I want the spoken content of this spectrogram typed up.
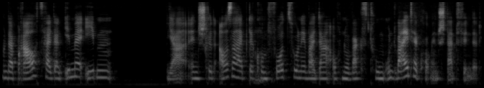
und da braucht es halt dann immer eben ja, einen Schritt außerhalb der Komfortzone, weil da auch nur Wachstum und Weiterkommen stattfindet.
